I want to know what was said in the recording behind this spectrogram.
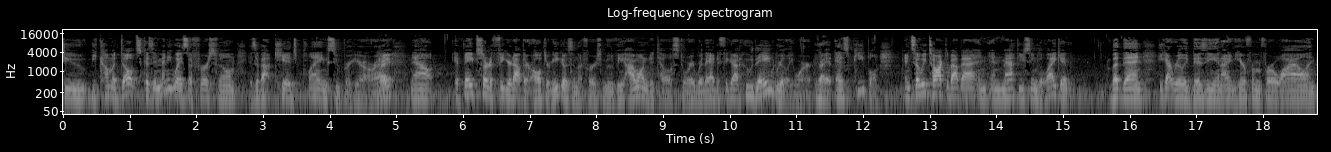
to become adults. Because in many ways, the first film is about kids playing superhero, right? Right. Now, if they sort of figured out their alter egos in the first movie, I wanted to tell a story where they had to figure out who they really were Right. as people. And so we talked about that, and, and Matthew seemed to like it. But then he got really busy, and I didn't hear from him for a while. And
